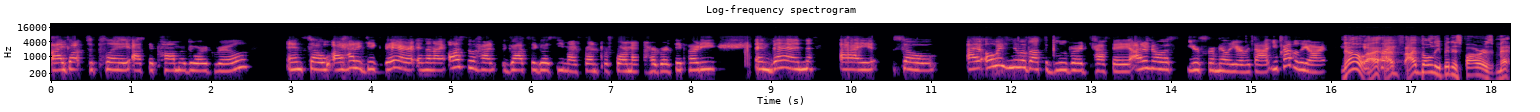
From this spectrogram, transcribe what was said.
I got to play at the Commodore Grille. And so I had a gig there. And then I also had got to go see my friend perform at her birthday party. And then I, so I always knew about the Bluebird Cafe. I don't know if you're familiar with that. You probably are. No, I, like- I've I've only been as far as Me-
